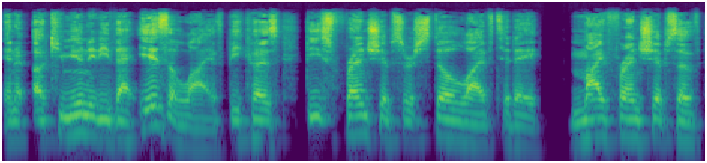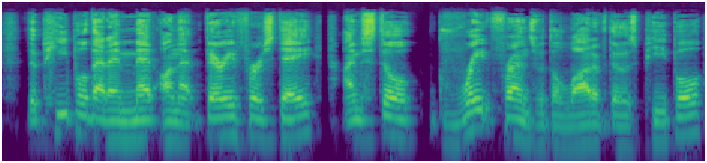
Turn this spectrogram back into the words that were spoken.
a community that is alive because these friendships are still alive today my friendships of the people that I met on that very first day. I'm still great friends with a lot of those people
